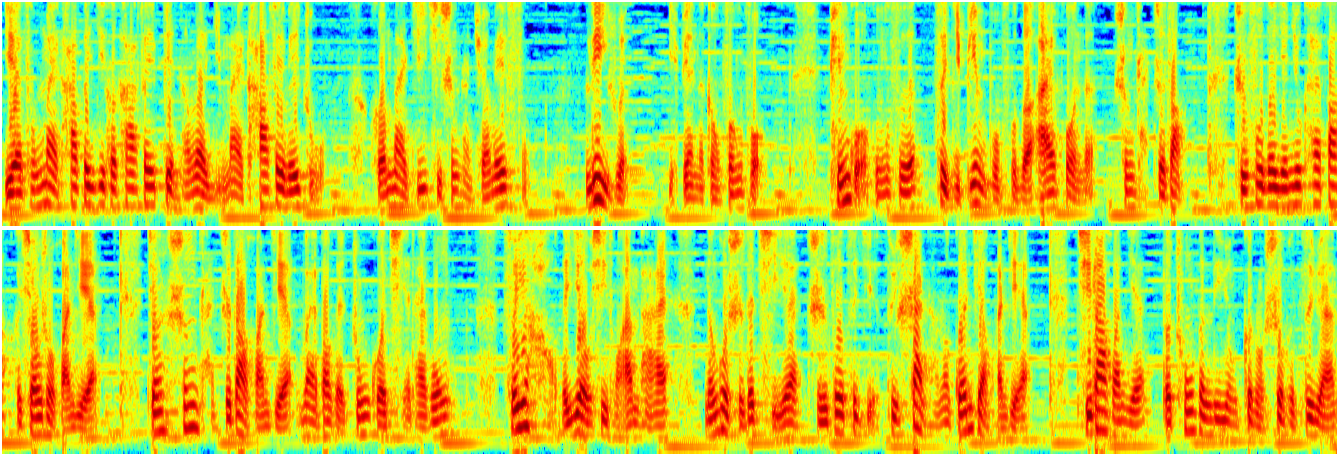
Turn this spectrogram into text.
也从卖咖啡机和咖啡变成了以卖咖啡为主，和卖机器生产权为辅，利润也变得更丰富。苹果公司自己并不负责 iPhone 的生产制造，只负责研究开发和销售环节，将生产制造环节外包给中国企业代工。所以，好的业务系统安排能够使得企业只做自己最擅长的关键环节，其他环节则充分利用各种社会资源，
